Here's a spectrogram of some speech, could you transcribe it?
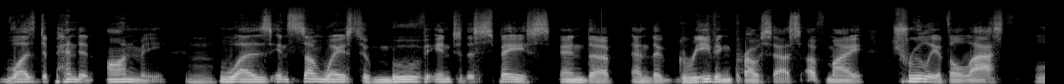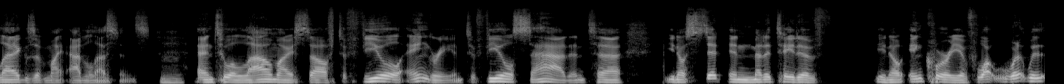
was dependent on me mm. was in some ways to move into the space and the and the grieving process of my truly of the last legs of my adolescence mm. and to allow myself to feel angry and to feel sad and to you know sit in meditative you know inquiry of what what would,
